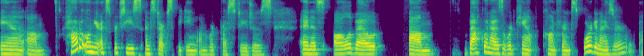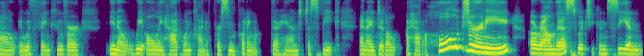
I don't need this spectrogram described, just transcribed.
and um, how to own your expertise and start speaking on WordPress stages. And it's all about um, back when I was a WordCamp conference organizer uh, with Vancouver, you know, we only had one kind of person putting up their hand to speak. And I did a, I had a whole journey around this, which you can see and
